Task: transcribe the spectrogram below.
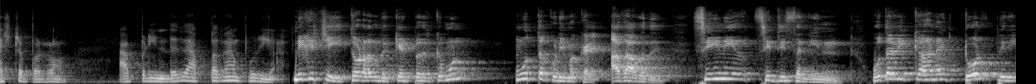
கஷ்டப்படுறோம் அப்படின்றது அப்போ தான் புரியும். நிகழ்ச்சியை தொடர்ந்து கேட்பதற்கு முன் மூத்த குடிமக்கள் அதாவது சீனியர் சிட்டிசனின் உதவிக்கான டோல் ஃப்ரீ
